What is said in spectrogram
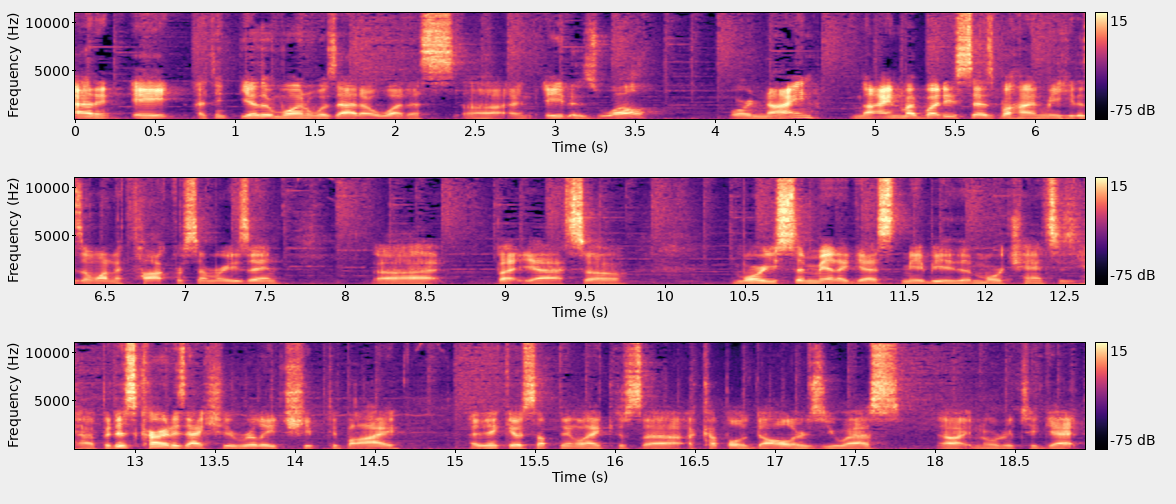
at an 8. I think the other one was at a what, a, uh, an 8 as well? Or 9? 9, my buddy says behind me. He doesn't want to talk for some reason. Uh, but yeah, so the more you submit, I guess, maybe the more chances you have. But this card is actually really cheap to buy. I think it was something like just a, a couple of dollars US uh, in order to get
